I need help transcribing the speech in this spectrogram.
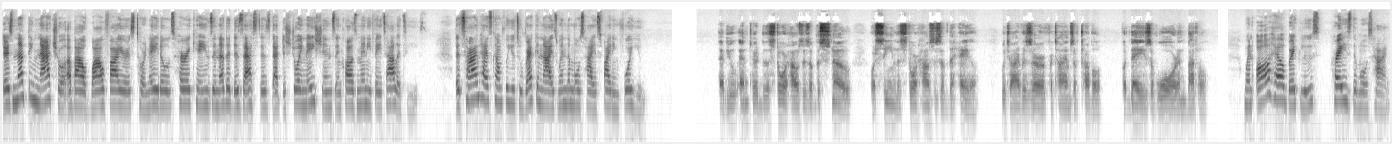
There's nothing natural about wildfires, tornadoes, hurricanes, and other disasters that destroy nations and cause many fatalities. The time has come for you to recognize when the Most High is fighting for you. Have you entered the storehouses of the snow, or seen the storehouses of the hail, which I reserve for times of trouble? for days of war and battle. When all hell break loose, praise the Most High.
